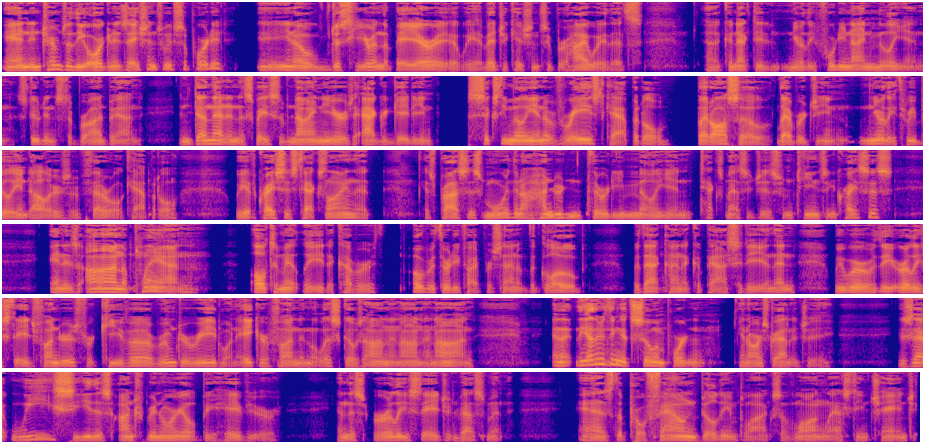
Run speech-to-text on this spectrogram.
And in terms of the organizations we've supported, you know, just here in the Bay Area, we have Education Superhighway that's uh, connected nearly 49 million students to broadband and done that in the space of nine years, aggregating 60 million of raised capital, but also leveraging nearly $3 billion of federal capital. We have Crisis Text Line that has processed more than 130 million text messages from teens in crisis and is on a plan ultimately to cover over 35% of the globe with that kind of capacity. And then we were the early stage funders for Kiva, Room to Read, One Acre Fund, and the list goes on and on and on. And the other thing that's so important in our strategy is that we see this entrepreneurial behavior and this early stage investment as the profound building blocks of long lasting change.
